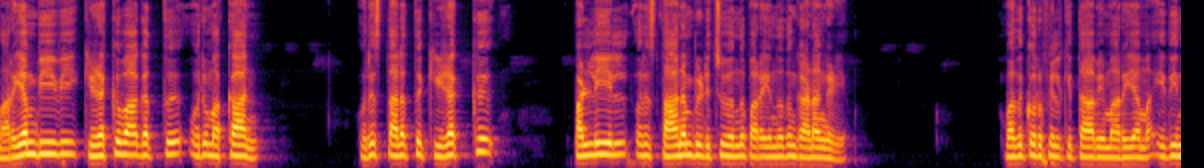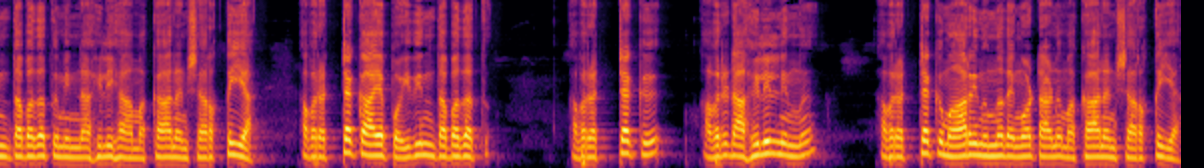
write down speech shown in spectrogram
മറിയം ബീവി കിഴക്ക് ഭാഗത്ത് ഒരു മക്കാൻ ഒരു സ്ഥലത്ത് കിഴക്ക് പള്ളിയിൽ ഒരു സ്ഥാനം പിടിച്ചു എന്ന് പറയുന്നതും കാണാൻ കഴിയും. വതുക്കുറുഫിൽ കിതാബി മറിയമ ഇതിൻ തബദത്ത് മിൻ അഹിലിഹ മക്കാനൻ ഷർക്കിയ അവരൊറ്റക്കായപ്പോൾ ഇതിൻ തപതത്ത് അവരൊറ്റക്ക് അവരുടെ അഹിലിൽ നിന്ന് അവരൊറ്റക്ക് മാറി നിന്നത് എങ്ങോട്ടാണ് മക്കാനൻ ഷർക്കിയ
